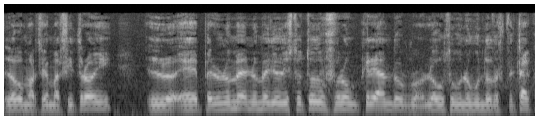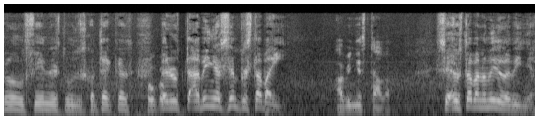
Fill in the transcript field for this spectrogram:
logo marchei a Citroën, eh, pero no, me, no medio disto todo foron creando logo estuve no mundo do espectáculo, dos cines, dos discotecas, Pouco. pero a viña sempre estaba aí. A viña estaba. Se, eu estaba no medio da viña.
